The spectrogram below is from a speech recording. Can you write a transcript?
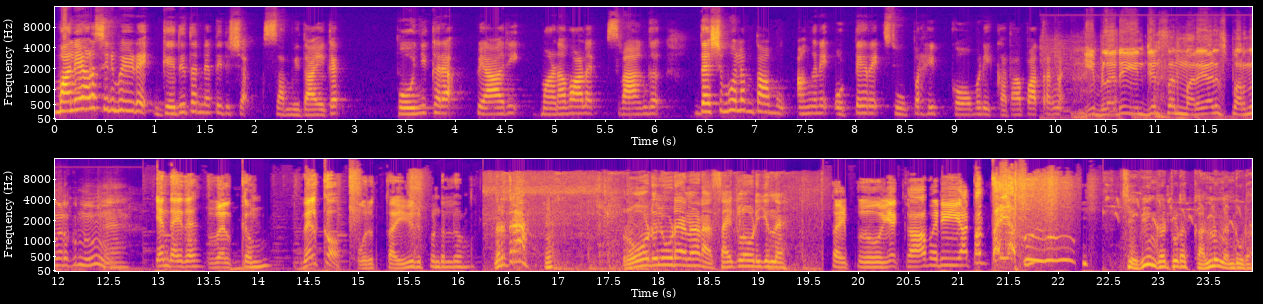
മലയാള സിനിമയുടെ ഗതി തന്നെ തിരിച്ച സംവിധായകൻ. പോഞ്ഞിക്കര പ്യാരി മണവാളൻ സ്രാങ്ക് ദശമൂലം താമു അങ്ങനെ ഒട്ടേറെ സൂപ്പർ ഹിറ്റ് കോമഡി കഥാപാത്രങ്ങൾ. ഈ ബ്ലഡ് ഇന്ത്യൻസ് ആൻഡ് മലയാളീസ് പറഞ്ഞു നടക്കുന്നു. എന്താ ഇത്? വെൽക്കം വെൽക്കോ ഒരു റോഡിലൂടെയാണാടാ സൈക്കിൾ ഓടിക്കുന്നേ. ചെവിയും കട്ടൂടാ കണ്ണും കണ്ടൂടാ.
